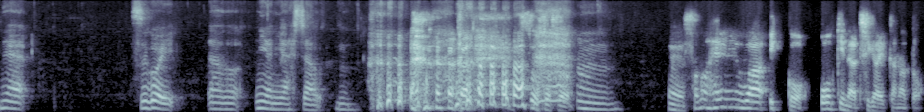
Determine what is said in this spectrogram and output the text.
ね。すごいあのニヤニヤしちゃう。うん、そうそうそう。うんうん、その辺は一個大きな違いかなと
